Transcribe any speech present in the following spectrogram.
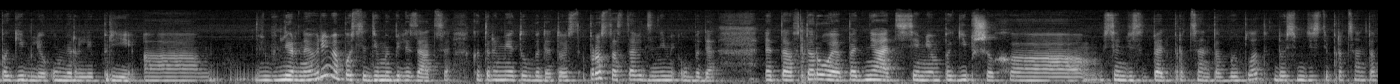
погибли, умерли при э, в мирное время после демобилизации, которые имеют УБД, то есть просто оставить за ними УБД. Это второе, поднять семьям погибших э, 75% выплат до 70%.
